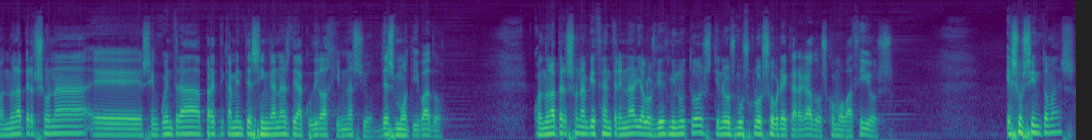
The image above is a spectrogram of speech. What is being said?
cuando una persona eh, se encuentra prácticamente sin ganas de acudir al gimnasio, desmotivado. Cuando una persona empieza a entrenar y a los 10 minutos tiene los músculos sobrecargados, como vacíos. Esos síntomas,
